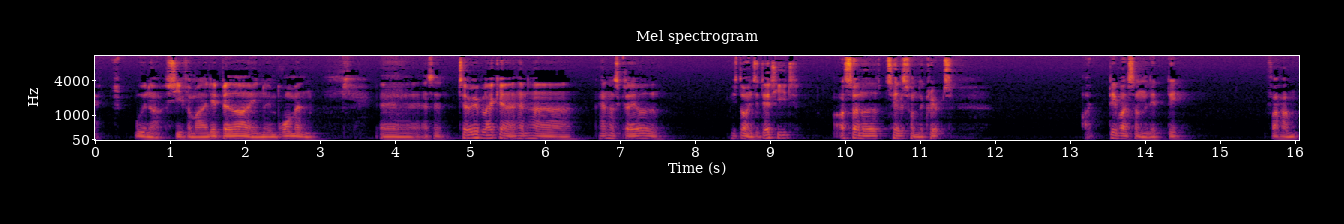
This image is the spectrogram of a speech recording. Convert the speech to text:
ja, uden at sige for meget, lidt bedre end, end brormanden. Uh, altså, Terry Black, her, han har, han har skrevet historien til Dead Heat, og så noget Tales from the Crypt. Og det var sådan lidt det for ham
